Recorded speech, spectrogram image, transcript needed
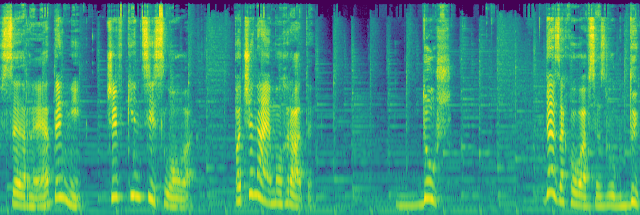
всередині чи в кінці слова. Починаємо грати. Душ. Де заховався звук Д?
